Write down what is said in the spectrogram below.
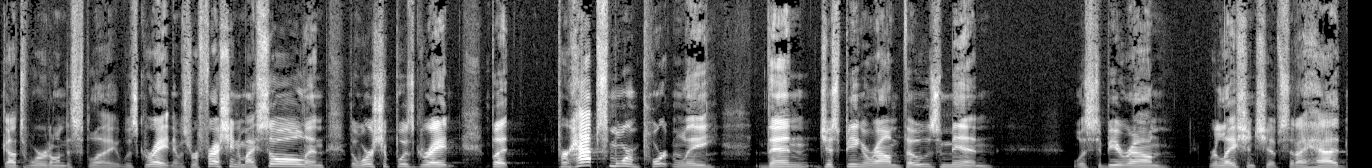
God's Word on display. It was great. And it was refreshing to my soul, and the worship was great. But perhaps more importantly, than just being around those men was to be around relationships that I had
